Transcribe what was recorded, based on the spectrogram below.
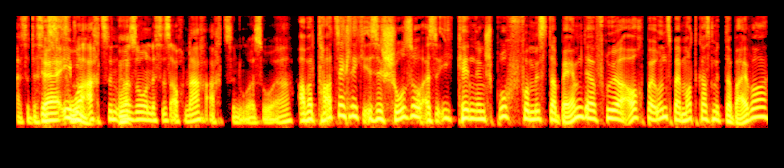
Also das Ja, ist eben. vor 18 Uhr Ja. so und das ist auch nach 18 Uhr so, ja. Aber tatsächlich ist es schon so, also ich kenne den Spruch von Mr. Bam, der früher auch bei uns beim Modcast mit dabei war.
